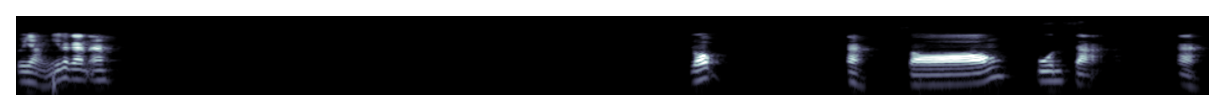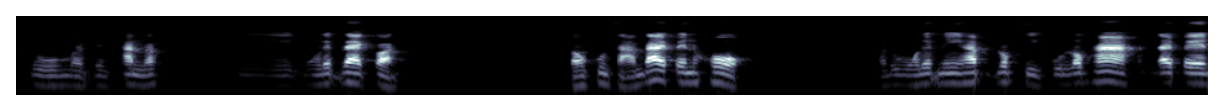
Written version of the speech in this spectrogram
ตัวอย่างนี้แล้วกันอะลบอะสองคูณสามอะดูมันเป็นขั้นเนาะมีวงเล็บแรกก่อน สองคูณสามได้เป็นหกมาดูวงเล็บนี้ครับลบสี่คูณลบห้าได้เป็น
